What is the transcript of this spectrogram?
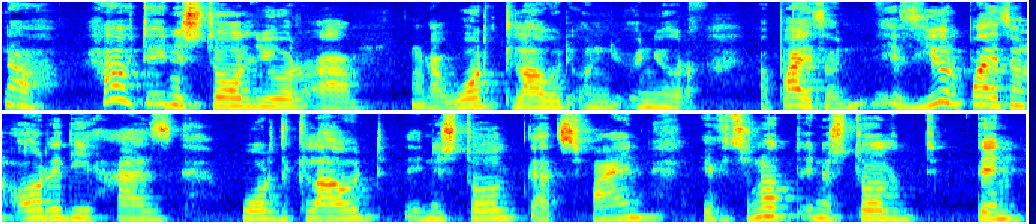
Now how to install your um, word cloud on, on your uh, Python. If your Python already has word cloud installed, that's fine. If it's not installed, then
